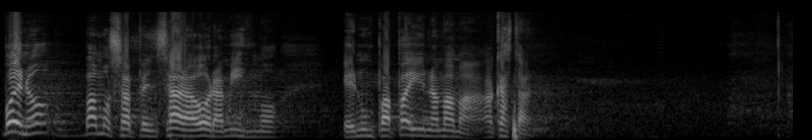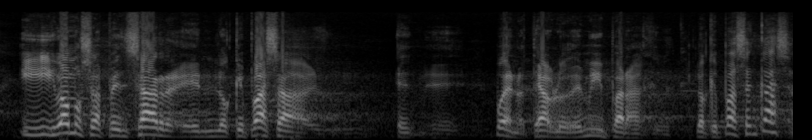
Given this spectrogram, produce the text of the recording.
Bueno, vamos a pensar ahora mismo en un papá y una mamá. Acá están. Y vamos a pensar en lo que pasa, eh, bueno, te hablo de mí para lo que pasa en casa.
